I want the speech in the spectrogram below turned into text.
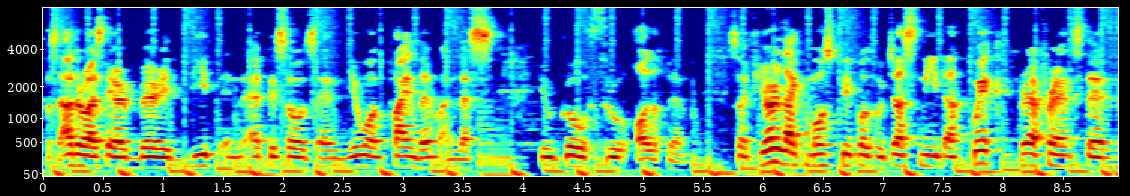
because otherwise they are buried deep in episodes and you won't find them unless you go through all of them. So if you're like most people who just need a quick reference, then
